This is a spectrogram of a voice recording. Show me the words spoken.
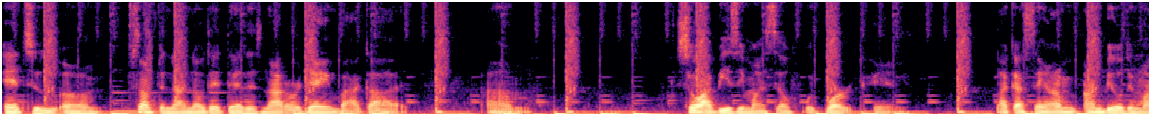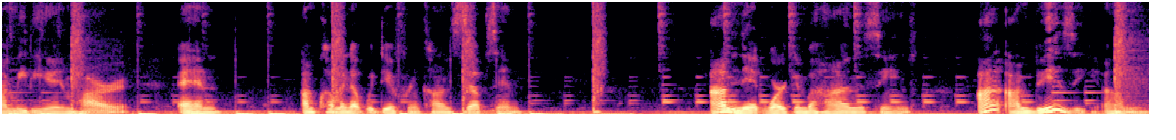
into um, something I know that that is not ordained by God. Um, so I busy myself with work and like I say, I'm I'm building my media empire and I'm coming up with different concepts and I'm networking behind the scenes. I, I'm busy. Um,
